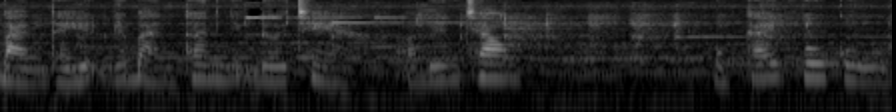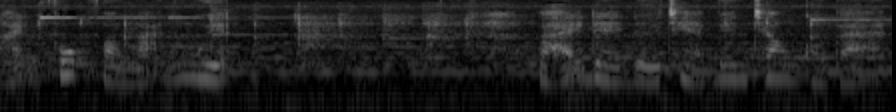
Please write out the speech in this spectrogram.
Bản thể hiện cái bản thân những đứa trẻ ở bên trong một cách vô cùng hạnh phúc và mãn nguyện. Và hãy để đứa trẻ bên trong của bạn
